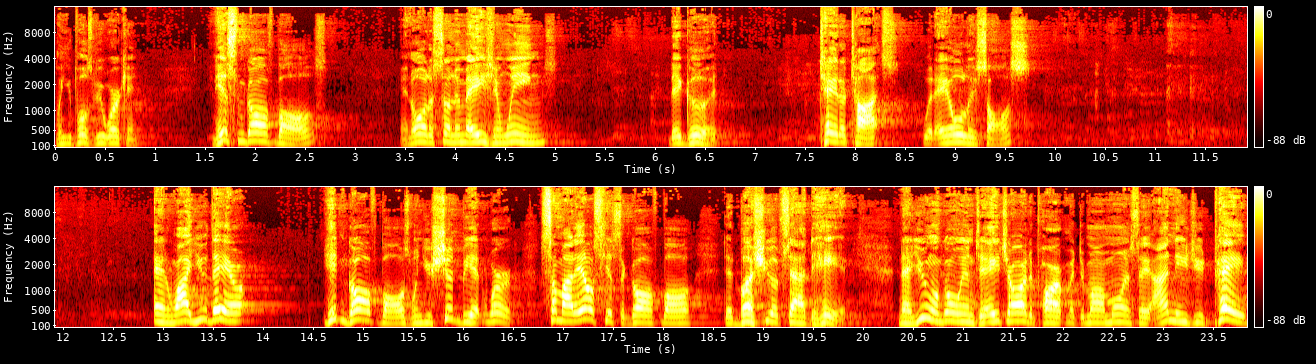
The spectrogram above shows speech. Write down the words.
when you're supposed to be working and hit some golf balls and order some of them Asian wings. They're good. Tater tots with aioli sauce. And while you're there hitting golf balls when you should be at work, somebody else hits a golf ball that busts you upside the head. Now, you're to go into HR department tomorrow morning and say, I need you to pay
